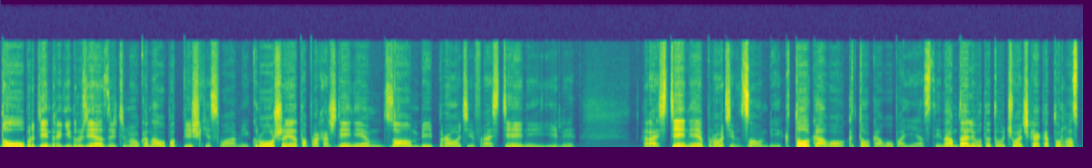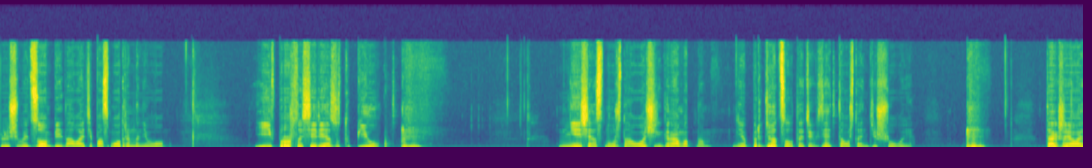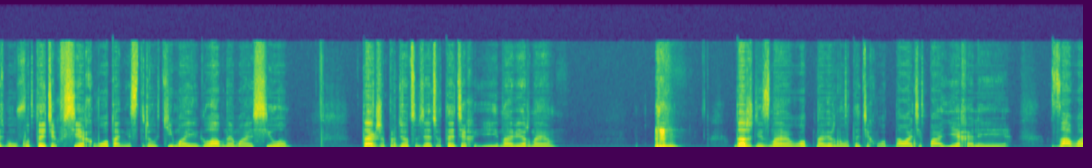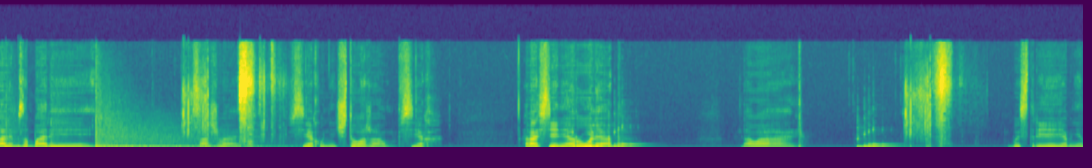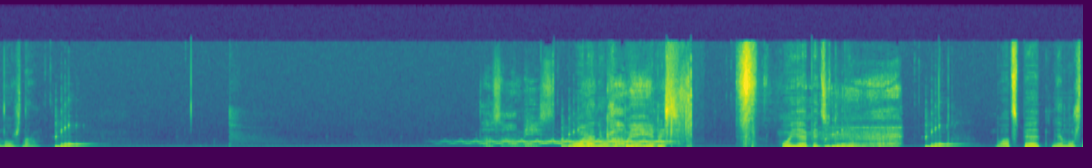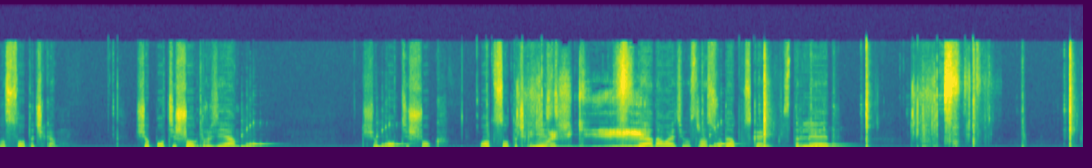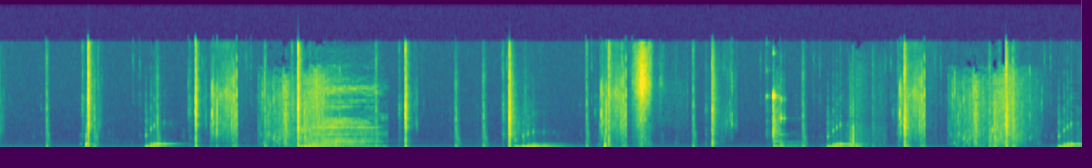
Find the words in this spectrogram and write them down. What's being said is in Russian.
Добрый день, дорогие друзья, зрители моего канала, подписчики, с вами Крош, и это прохождение зомби против растений, или растения против зомби, кто кого, кто кого поест. И нам дали вот этого чувачка, который расплющивает зомби, давайте посмотрим на него. И в прошлой серии я затупил, мне сейчас нужно очень грамотно, мне придется вот этих взять, потому что они дешевые. Также я возьму вот этих всех, вот они, стрелки мои, главная моя сила. Также придется взять вот этих и, наверное, даже не знаю, вот, наверное, вот этих вот. Давайте, поехали. Завалим зомбарей. Сожрать. Всех уничтожим. Всех. Растения рулят. Давай. Быстрее мне нужно. Вон они уже появились. Ой, я опять затупил. 25, мне нужно соточка. Еще полтишок, друзья. Еще полтишок. Вот, соточка есть. Да, давайте его сразу сюда, пускай стреляет.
